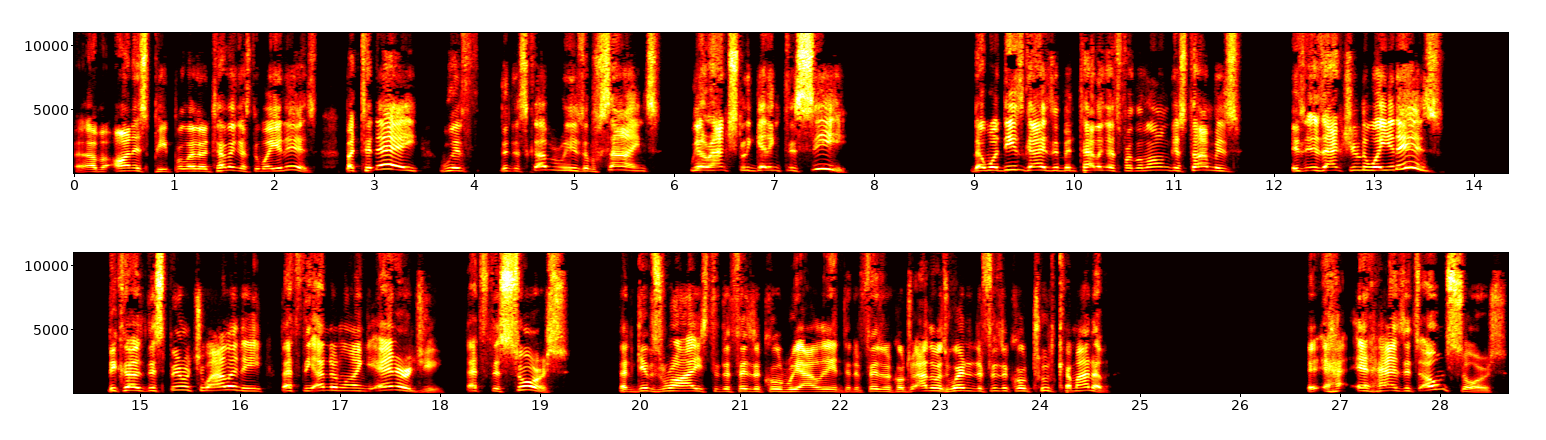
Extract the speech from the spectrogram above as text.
uh, honest people and they're telling us the way it is. But today, with the discoveries of science, we are actually getting to see that what these guys have been telling us for the longest time is is, is actually the way it is. Because the spirituality, that's the underlying energy, that's the source that gives rise to the physical reality and to the physical truth. Otherwise, where did the physical truth come out of? It, it has its own source.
